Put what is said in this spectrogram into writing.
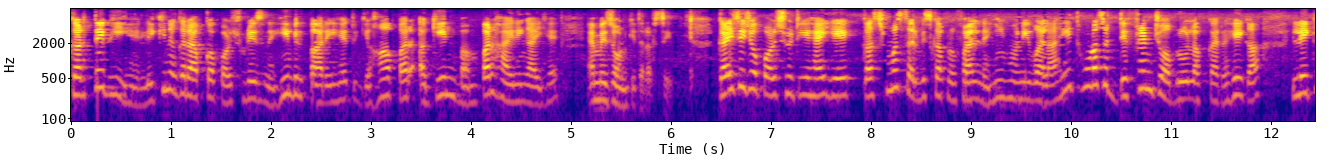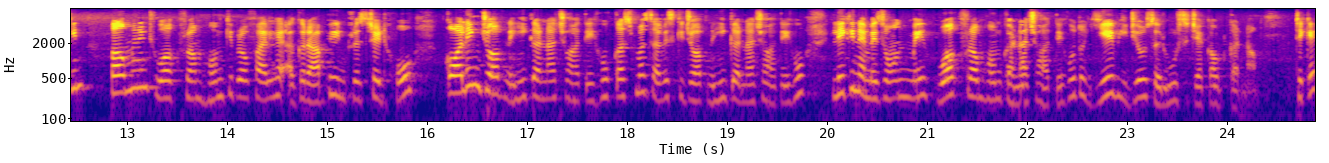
करते भी हैं, लेकिन अगर आपको अपॉर्चुनिटीज़ नहीं मिल पा रही है तो यहाँ पर अगेन बम्पर हायरिंग आई है अमेजोन की तरफ़ से। गाइस ये जो अपॉर्चुनिटी है, ये कस्टमर सर्विस का प्रोफ़ाइल नहीं होने वाला है। थोड़ा सा डिफरेंट जॉब रोल आपका रहेगा, लेकिन परमानेंट वर्क फ्रॉम होम की प्रोफ़ाइल है। अगर आप भी इंटरेस्टेड हो कॉलिंग जॉब नहीं करना चाहते हो कस्टमर सर्विस की जॉब नहीं करना चाहते हो, लेकिन अमेजोन में वर्क फ्रॉम होम करना चाहते हो तो ये वीडियो ज़रूर से चेकआउट करना। ठीक है?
